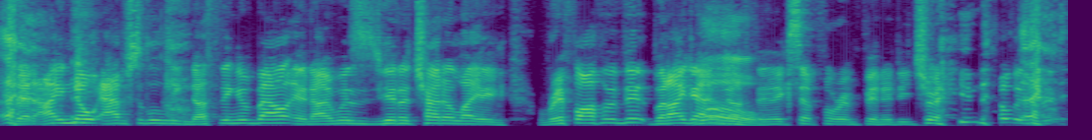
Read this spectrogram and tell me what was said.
that I know absolutely nothing about, and I was gonna try to like riff off of it, but I got Whoa. nothing except for Infinity Train. that was it.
